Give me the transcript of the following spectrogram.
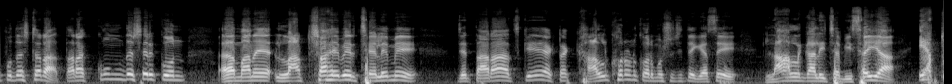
উপদেষ্টারা, তারা কোন দেশের কোন মানে লাট সাহেবের ছেলে মেয়ে, যে তারা আজকে একটা খাল খনন কর্মসূচিতে গেছে, লাল গালিচা বিছাইয়া, এত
